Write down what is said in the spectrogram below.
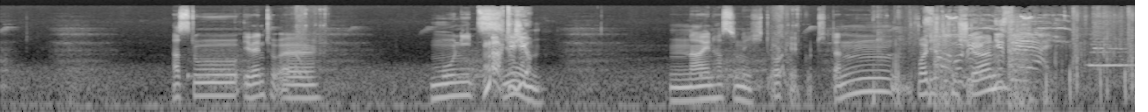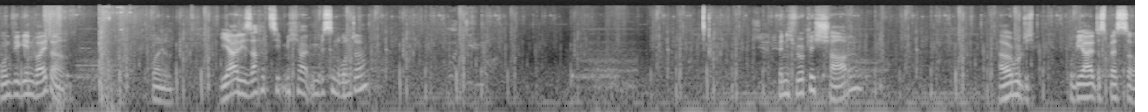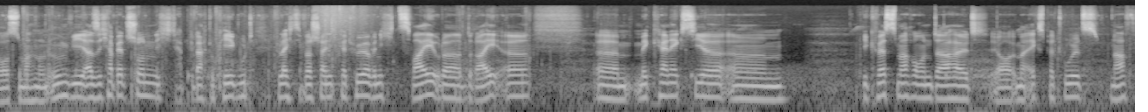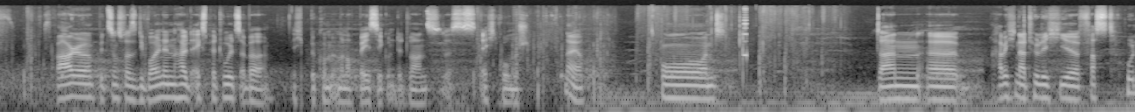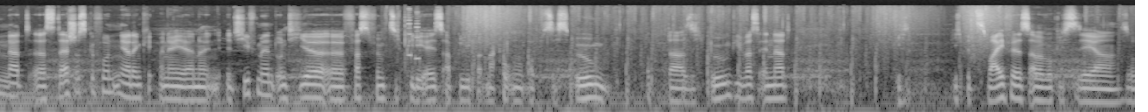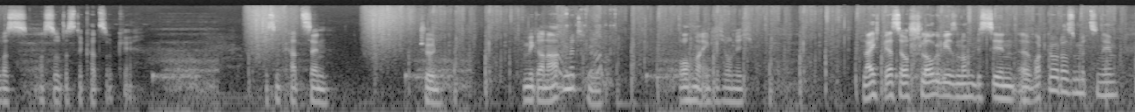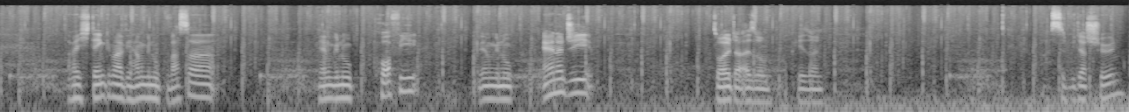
Hast du eventuell Mach dich hier! Munition? Nein, hast du nicht. Okay, gut. Dann wollte ich dich nicht Мужик, stören. не стреляй! Und wir gehen weiter. Freunde. Ja, die Sache zieht mich halt ein bisschen runter. Finde ich wirklich schade. Aber gut, ich probiere halt das Beste rauszumachen. Und irgendwie, also ich habe jetzt schon, ich habe gedacht, okay, gut, vielleicht ist die Wahrscheinlichkeit höher, wenn ich zwei oder drei äh, ähm, Mechanics hier ähm, die Quests mache und da halt, ja, immer Expert-Tools nachfrage, beziehungsweise die wollen dann halt Expert-Tools, aber ich bekomme immer noch Basic und Advanced. Das ist echt komisch. Naja. Und dann äh, habe ich natürlich hier fast 100 äh, Stashes gefunden. Ja, dann kriegt man ja hier ein Achievement und hier äh, fast 50 PDAs abgeliefert. Mal gucken, ob sich's irgend, ob da sich irgendwie was ändert. Ich, ich bezweifle es aber wirklich sehr. Sowas. Achso, das ist eine Katze, okay. Das ein Katzen. Schön. Haben wir Granaten mit? Nö. Brauchen wir eigentlich auch nicht. Vielleicht wäre es ja auch schlau gewesen, noch ein bisschen äh, Wodka oder so mitzunehmen. Aber ich denke mal, wir haben genug Wasser. Wir haben genug Coffee. Wir haben genug Energy. Sollte also okay sein. Oh, ist das wieder schön?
